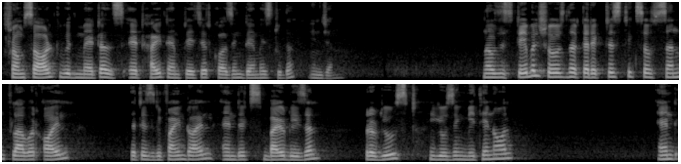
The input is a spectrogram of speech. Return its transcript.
from salt with metals at high temperature causing damage to the engine. Now this table shows the characteristics of sunflower oil that is refined oil and its biodiesel produced using methanol and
